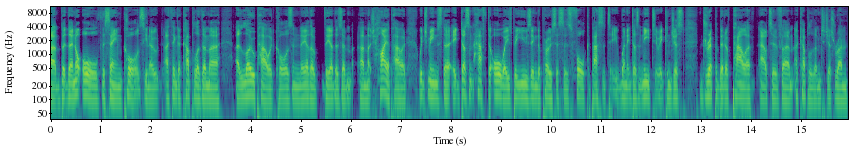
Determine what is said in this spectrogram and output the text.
uh, but they're not all the same cores. You know, I think a couple of them are, are low-powered cores, and the other the others are, are much higher powered, which means that it doesn't have to always be using the processor's full capacity when it doesn't need to. It can just drip a bit of power out of um, a couple of them to just run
